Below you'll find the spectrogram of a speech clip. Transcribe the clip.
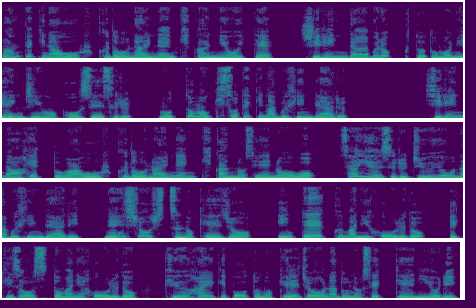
般的な往復動内燃機関においてシリンダーブロックと共にエンジンを構成する最も基礎的な部品である。シリンダーヘッドは往復動内燃機関の性能を左右する重要な部品であり、燃焼室の形状、インテークマニホールド、エキゾーストマニホールド、給排気ポートの形状などの設計により、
